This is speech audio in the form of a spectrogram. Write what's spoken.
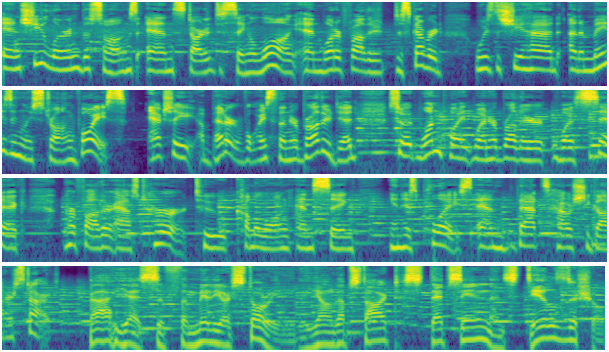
and she learned the songs and started to sing along. And what her father discovered was that she had an amazingly strong voice. Actually, a better voice than her brother did. So, at one point, when her brother was sick, her father asked her to come along and sing in his place. And that's how she got her start. Ah, yes, a familiar story. The young upstart steps in and steals the show.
